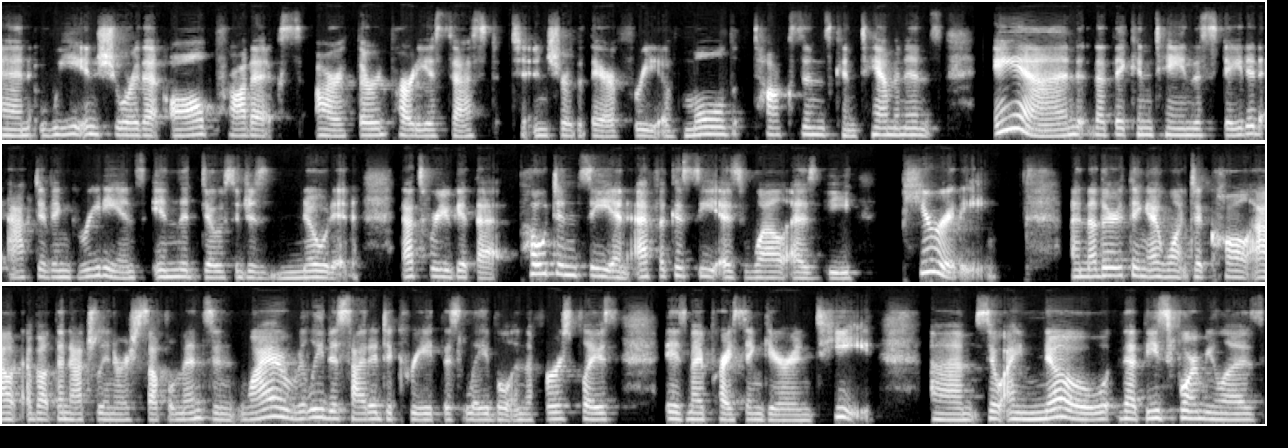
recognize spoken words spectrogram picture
and we ensure that all products are third party assessed to ensure that they are free of mold, toxins, contaminants, and that they contain the stated active ingredients in the dosages noted. That's where you get that potency and efficacy as well as the purity. Another thing I want to call out about the naturally nourished supplements and why I really decided to create this label in the first place is my pricing guarantee. Um, so I know that these formulas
